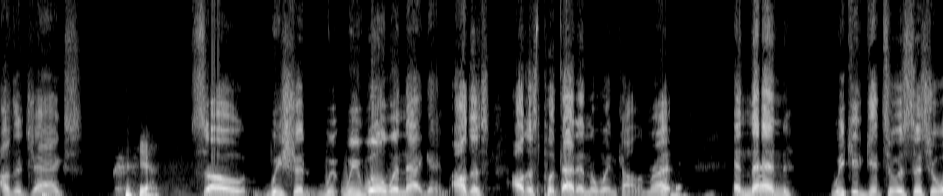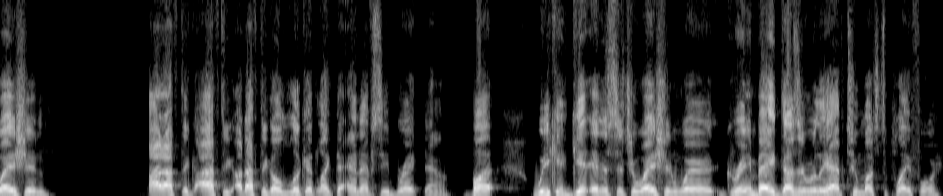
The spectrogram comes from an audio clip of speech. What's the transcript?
are the Jags, yeah. So we should we, we will win that game. I'll just I'll just put that in the win column, right? And then we could get to a situation. I'd have to I have to I'd have to go look at like the NFC breakdown, but we could get in a situation where Green Bay doesn't really have too much to play for.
